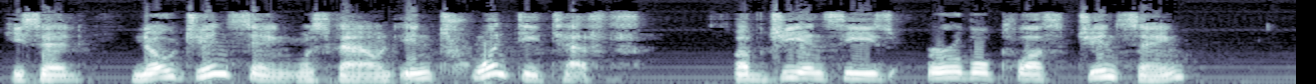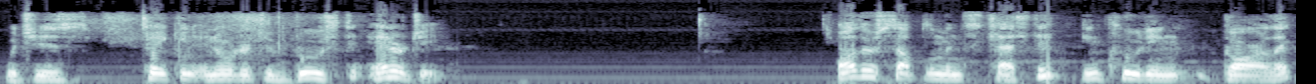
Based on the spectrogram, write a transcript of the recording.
He said no ginseng was found in 20 tests of GNC's Herbal Plus ginseng, which is taken in order to boost energy. Other supplements tested, including garlic,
